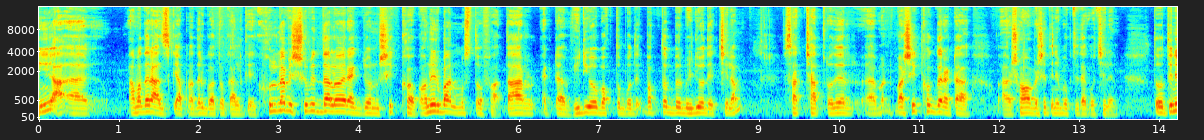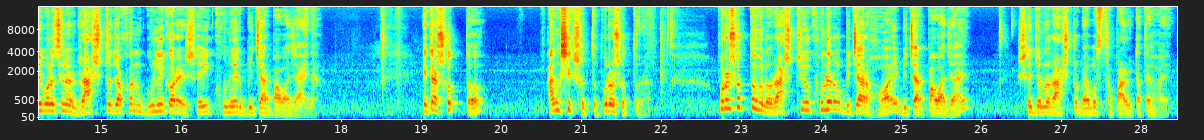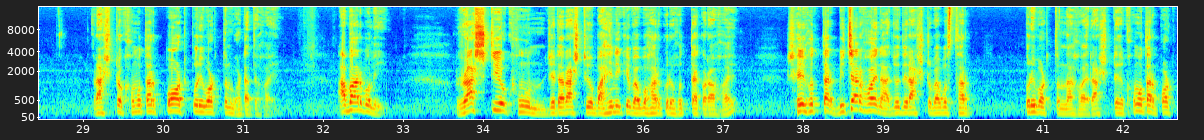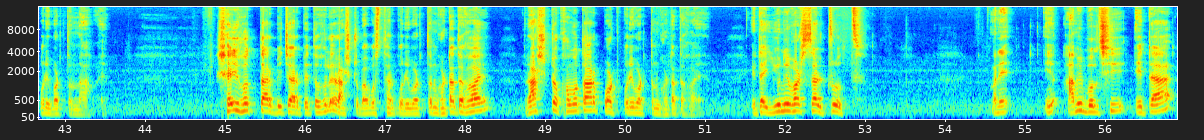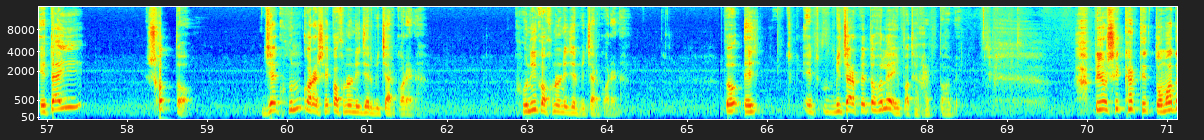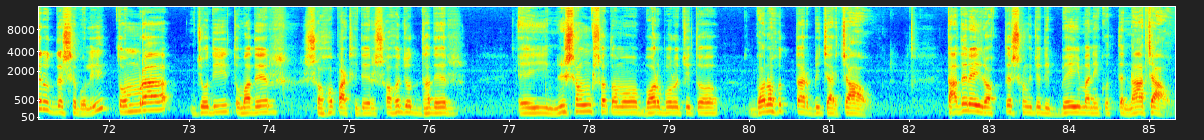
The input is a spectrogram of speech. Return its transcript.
আমাদের আজকে, আপনাদের গতকালকে খুলনা বিশ্ববিদ্যালয়ের একজন শিক্ষক, অনির্বাণ মুস্তফা, তার একটা ভিডিও বক্তব্য বক্তব্যের ভিডিও দেখছিলাম। ছাত্রদের বা শিক্ষকদের একটা সমাবেশে তিনি বক্তৃতা করছিলেন। তো তিনি বলেছিলেন, রাষ্ট্র যখন গুলি করে, সেই খুনের বিচার পাওয়া যায় না। এটা সত্য, আংশিক সত্য, পুরো সত্য না। পুরো সত্য হলো, রাষ্ট্রীয় খুনেরও বিচার হয়, বিচার পাওয়া যায়। সেজন্য রাষ্ট্র ব্যবস্থা পাল্টাতে হয়। রাষ্ট্র ক্ষমতার পট পরিবর্তন ঘটাতে হয়। আবার বলি, রাষ্ট্রীয় খুন যেটা রাষ্ট্রীয় বাহিনীকে ব্যবহার করে হত্যা করা হয়, সেই হত্যার বিচার হয় না যদি রাষ্ট্র ব্যবস্থার পরিবর্তন না হয়, রাষ্ট্রের ক্ষমতার পট পরিবর্তন না হয়। সেই হত্যার বিচার পেতে হলে রাষ্ট্র ব্যবস্থার পরিবর্তন ঘটাতে হয়, রাষ্ট্র ক্ষমতার পট পরিবর্তন ঘটাতে হয়। এটা ইউনিভার্সাল ট্রুথ মানে আমি বলছি এটা, এটাই সত্য। যে খুন করে সে কখনো নিজের বিচার করে না। খুনি কখনো নিজের বিচার করে না। তো এই বিচার পেতে হলে এই পথে হাঁটতে হবে। প্রিয় শিক্ষার্থী, তোমাদের উদ্দেশ্যে বলি, তোমরা যদি তোমাদের সহপাঠীদের, সহযোদ্ধাদের এই নৃশংসতম, বর্বরচিত গণহত্যার বিচার চাও, তাদের এই রক্তের সঙ্গে যদি বেইমানি করতে না চাও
